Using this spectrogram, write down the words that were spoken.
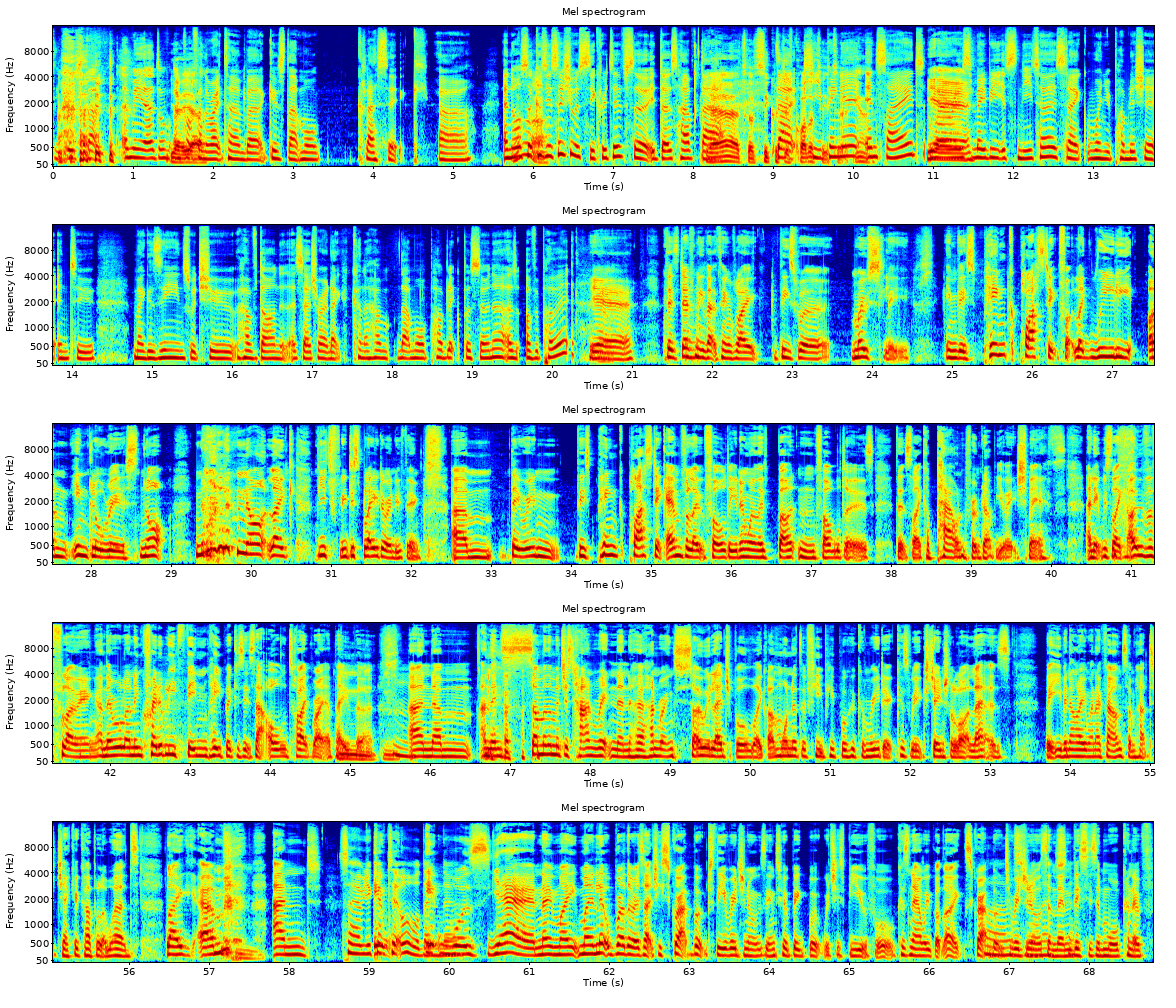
It gives that. I mean, I don't. I Yeah, can't yeah. find the right term, but it gives that more classic. Uh, and also because Ah. you said she was secretive, so it does have that. yeah, it's got secretive that quality keeping to it yeah. inside Yeah. whereas maybe it's neater it's like when you publish it into magazines which you have done etc like kind of have that more public persona as of a poet Yeah. There's definitely that thing of like, these were mostly in this pink plastic, fo- like really un- inglorious, not, not, not like beautifully displayed or anything. Um, they were in this pink plastic envelope folder, you know, one of those button folders that's like a pound from WH Smith's. And it was like overflowing and they're all on incredibly thin paper because it's that old typewriter paper. And um and then some of them are just handwritten and her handwriting's so illegible. Like I'm one of the few people who can read it because we exchanged a lot of letters. But even I, when I found some, had to check a couple of words. Like um and so have you kept it, all then it was yeah no my my little brother has actually scrapbooked the originals into a big book which is beautiful because now we've got like scrapbooked Oh, that's really originals and then yeah. this is a more kind of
